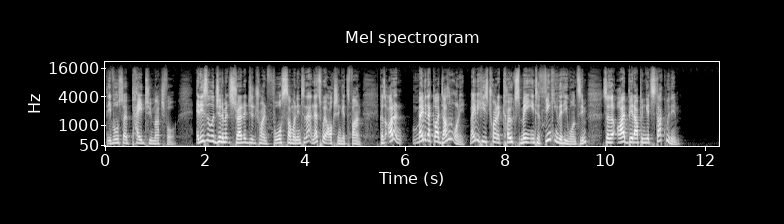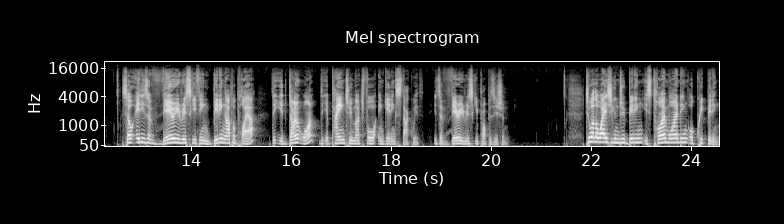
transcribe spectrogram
that you've also paid too much for. It is a legitimate strategy to try and force someone into that, and that's where auction gets fun. Because I don't, maybe that guy doesn't want him. Maybe he's trying to coax me into thinking that he wants him so that I bid up and get stuck with him. So it is a very risky thing bidding up a player that you don't want, that you're paying too much for, and getting stuck with. It's a very risky proposition. Two other ways you can do bidding is time winding or quick bidding.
